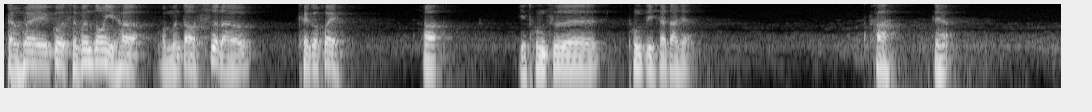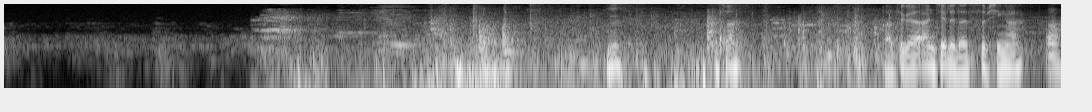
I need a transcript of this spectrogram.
等会过十分钟以后，我们到四楼开个会，好，你通知通知一下大家，好，这样。把这个案件里的视频啊，嗯，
